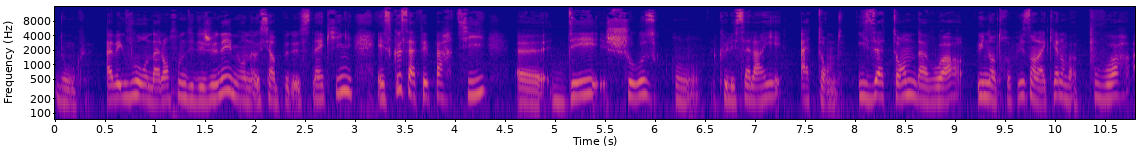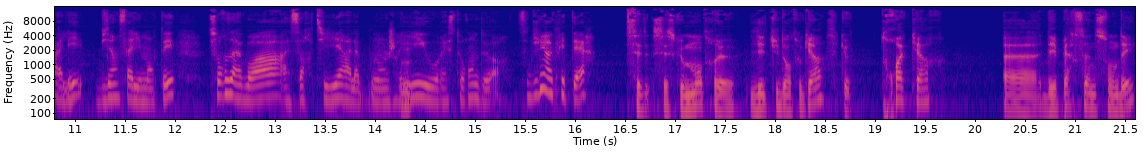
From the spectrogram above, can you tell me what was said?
donc avec vous on a l'ensemble du déjeuner mais on a aussi un peu de snacking, est-ce que ça fait partie euh, des choses que les salariés attendent? Ils attendent d'avoir une entreprise dans laquelle on va pouvoir aller bien s'alimenter sans avoir à sortir à la boulangerie ou au restaurant dehors. C'est devenu un critère. c'est c'est ce que montre l'étude en tout cas, c'est que trois quarts euh, des personnes sondées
